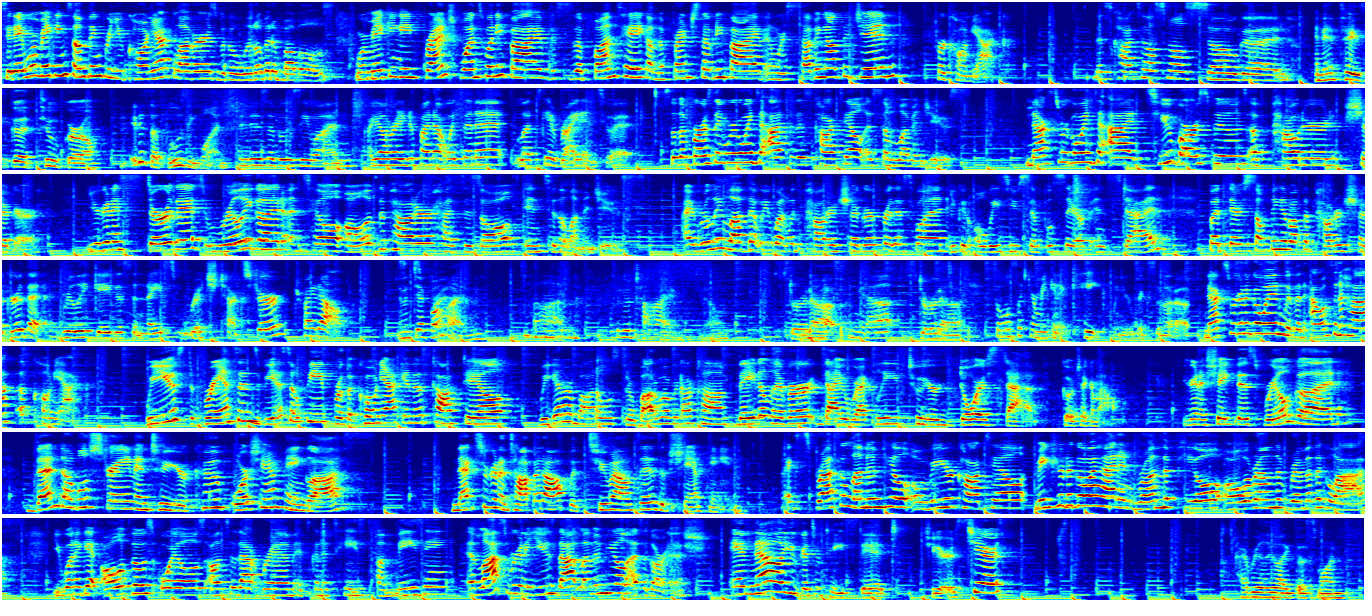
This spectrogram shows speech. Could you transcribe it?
Today we're making something for you cognac lovers with a little bit of bubbles. We're making a French 125. This is a fun take on the French 75 and we're subbing out the gin for cognac. This cocktail smells so good. And it tastes good too, girl. It is a boozy one. It is a boozy one. Are y'all ready to find out what's in it? Let's get right into it. So the first thing we're going to add to this cocktail is some lemon juice. Next, we're going to add two bar spoons of powdered sugar. You're gonna stir this really good until all of the powder has dissolved into the lemon juice. I really love that we went with powdered sugar for this one. You can always use simple syrup instead, but there's something about the powdered sugar that really gave this a nice rich texture. Try it out. It's and it's different. fun. It's fun. It's a good time, you know. Stir it up. Mixing it up. Stir it up. It's almost like you're making a cake when you're mixing that up. Next, we're gonna go in with an ounce and a half of cognac. We used Branson's VSOP for the cognac in this cocktail. We get our bottles through bottleover.com. They deliver directly to your doorstep. Go check them out. You're gonna shake this real good, then double strain into your coupe or champagne glass. Next, you're gonna top it off with two ounces of champagne. Express a lemon peel over your cocktail. Make sure to go ahead and run the peel all around the rim of the glass. You wanna get all of those oils onto that rim. It's gonna taste amazing. And last, we're gonna use that lemon peel as a garnish. And now you get to taste it. Cheers. Cheers. I really like this one.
